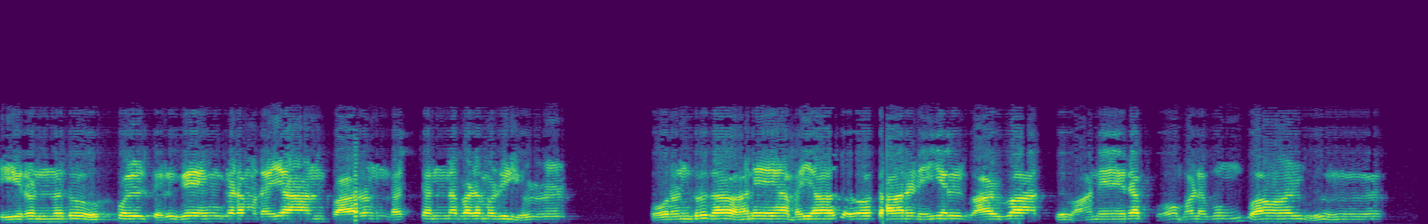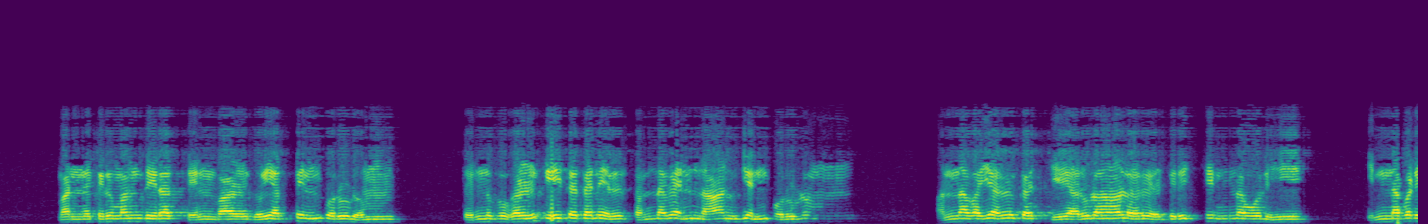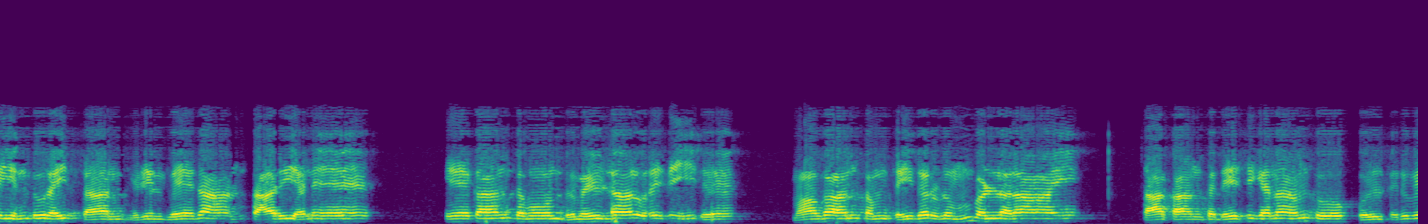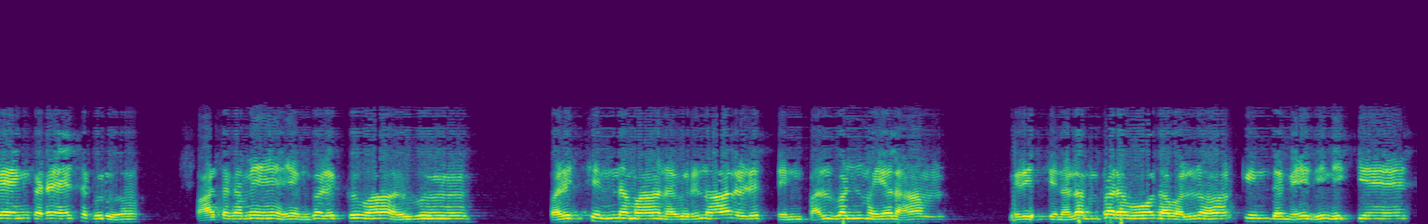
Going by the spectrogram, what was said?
சீருண்ணது புல் திருவேங்கடமுடையான் பாருண்ணச்சன்ன பழமொழியுள் போரொன்றுதானே அமையாதோ தாரணியில் வாழ்வார்க்கு வானேர போமளவும் வாழ்வு மண்ணு திருமந்திரத்தின் வாழ்துயத்தின் பொருளும் தென்னுபுகழ் கீததனில் சொன்னவன் நான் என் பொருளும். அன்னவயல் கட்சி அருளாளர் திருச்சின்ன ஒளி. இன்னபடி என்றுரைத்தான் எழில் வேதான் தாரியனே. ஏகாந்தமோன்று மெழிலால் உரை செய்து மாகாந்தம் செய்தருளும் வள்ளராய் சாகாந்த தேசிகனாம் தோப்புள் திருவேங்கடேச குரு பாசகமே எங்களுக்கு வாழ்வு. பரிச்சின்னமான விருநாள் எழுத்தின் விரிச்சி நலம் பெறவோத வல்லோர்க்கு இந்த மேதினிக்கே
